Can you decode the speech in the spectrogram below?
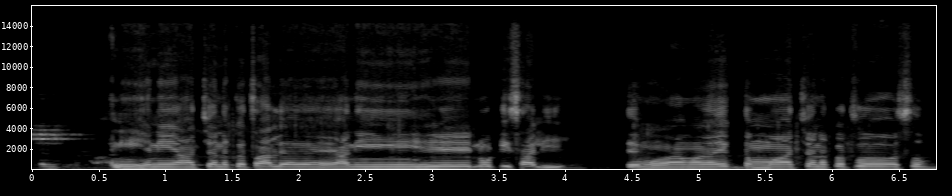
आणि ह्याने अचानकच आलं आणि हे नोटीस आली. त्यामुळे आम्हाला एकदम अचानकच असं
